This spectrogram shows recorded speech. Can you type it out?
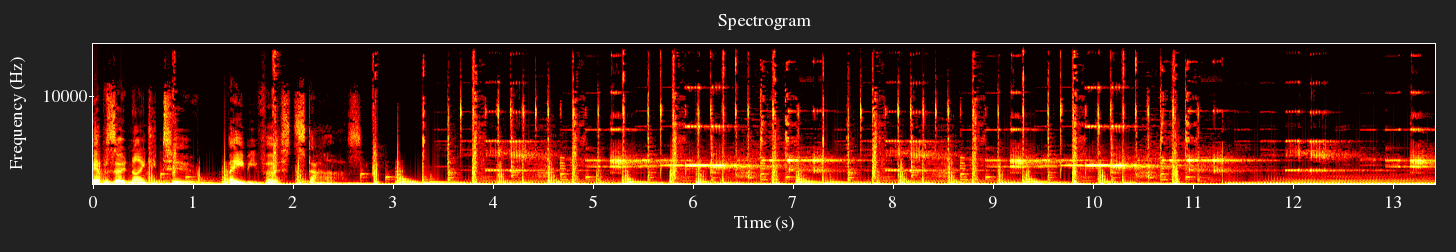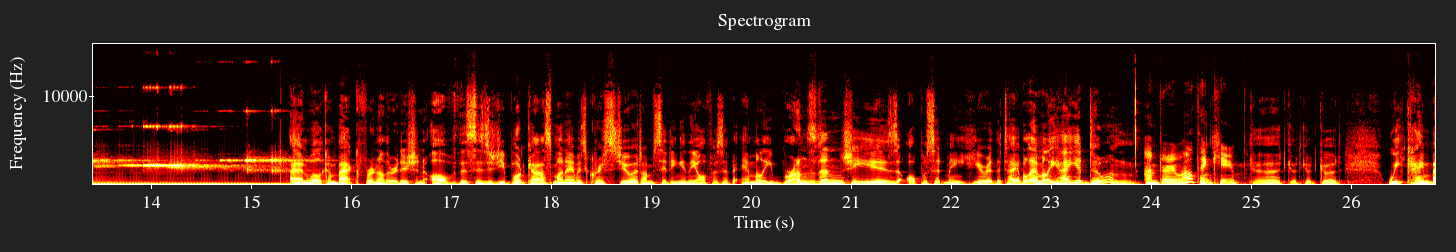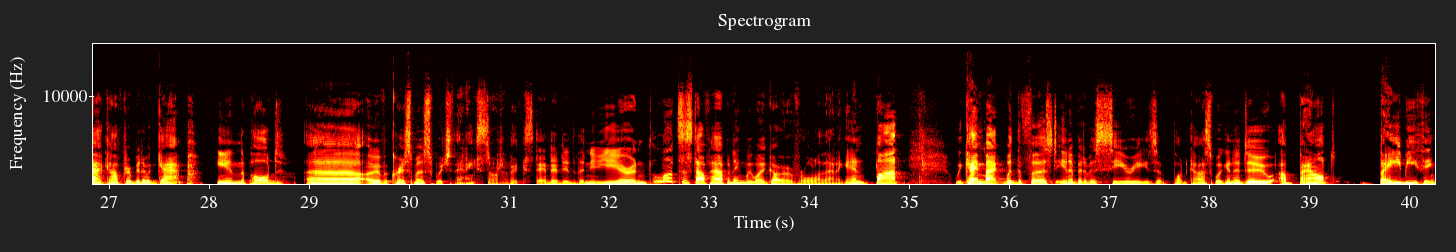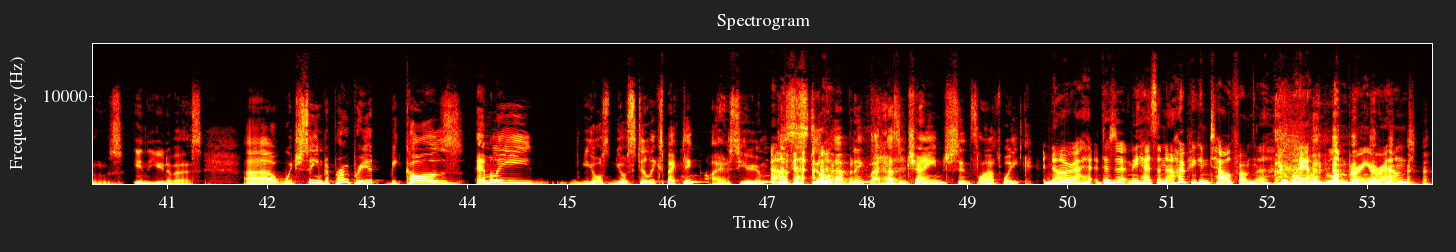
Episode 92 Baby First Stars. And welcome back for another edition of the Syzygy podcast. My name is Chris Stewart. I'm sitting in the office of Emily Brunsden. She is opposite me here at the table. Emily, how you doing? I'm very well, thank you. Good, good, good, good. We came back after a bit of a gap in the pod uh, over Christmas, which then sort of extended into the new year, and lots of stuff happening. We won't go over all of that again, but we came back with the first in a bit of a series of podcasts we're going to do about baby things in the universe, uh, which seemed appropriate because Emily, you're you're still expecting, I assume. This is still happening. That hasn't changed since last week. No, I, there certainly hasn't. I hope you can tell from the, the way I'm lumbering around.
